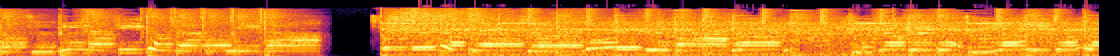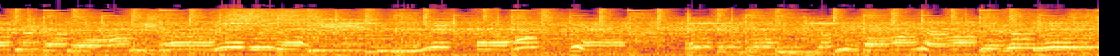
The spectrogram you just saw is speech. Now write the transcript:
とつぶやきの香りが。シルバーーだろ強くて強いと僕らの愛がエブロイズに変ってポケモンのれら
